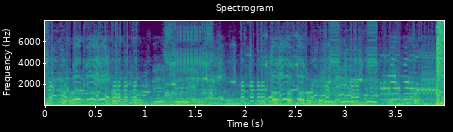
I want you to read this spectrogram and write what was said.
よし!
